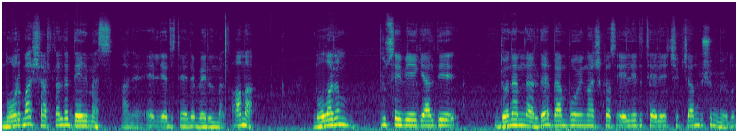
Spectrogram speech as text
normal şartlarda değmez. Hani 57 TL verilmez ama doların bu seviyeye geldiği dönemlerde ben bu oyunun açıkçası 57 TL'ye çıkacağını düşünmüyordum.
